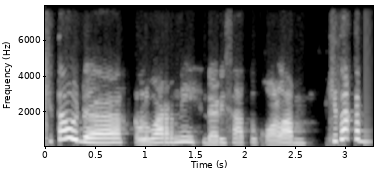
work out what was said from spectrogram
kita udah keluar nih dari satu kolam. Kita ke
